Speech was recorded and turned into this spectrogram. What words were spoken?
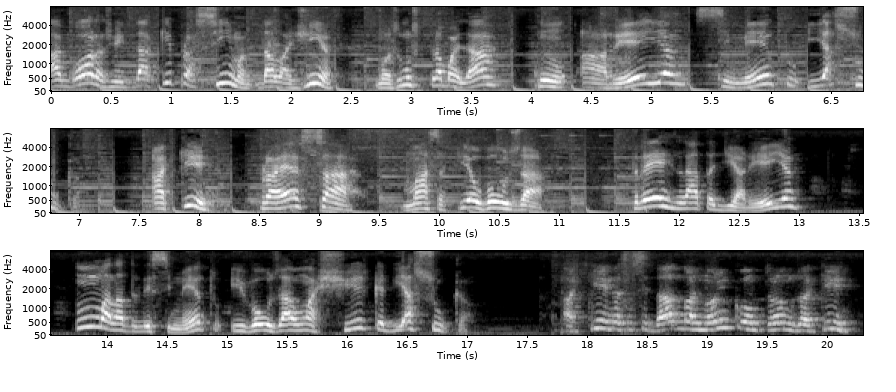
Agora, gente, daqui para cima da lajinha, nós vamos trabalhar com areia, cimento e açúcar. Aqui, para essa massa aqui, eu vou usar três latas de areia, uma lata de cimento e vou usar uma xícara de açúcar. Aqui nessa cidade nós não encontramos aqui,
